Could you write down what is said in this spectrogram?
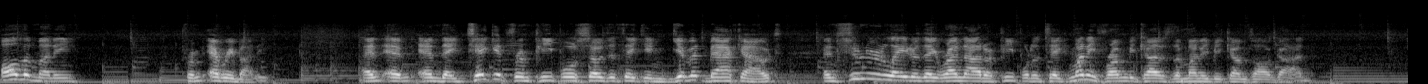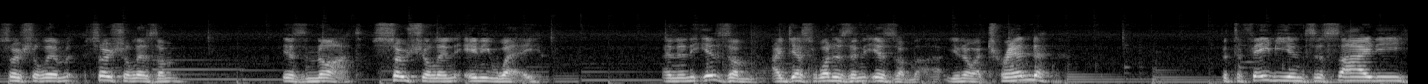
all the money from everybody. And, and, and they take it from people so that they can give it back out. And sooner or later, they run out of people to take money from because the money becomes all gone. Socialism, socialism is not social in any way. And an ism, I guess, what is an ism? Uh, you know, a trend but the Fabian Society,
